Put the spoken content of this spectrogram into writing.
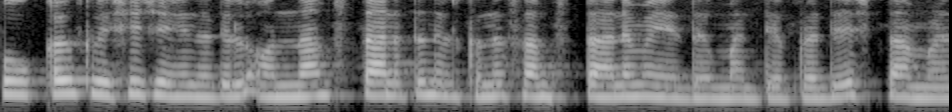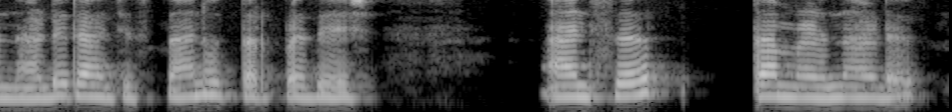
പൂക്കൾ കൃഷി ചെയ്യുന്നതിൽ ഒന്നാം സ്ഥാനത്ത് നിൽക്കുന്ന സംസ്ഥാനം ഏത്? മധ്യപ്രദേശ് തമിഴ്നാട് രാജസ്ഥാൻ ഉത്തർപ്രദേശ്. ആൻസർ തമിഴ്നാട്.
